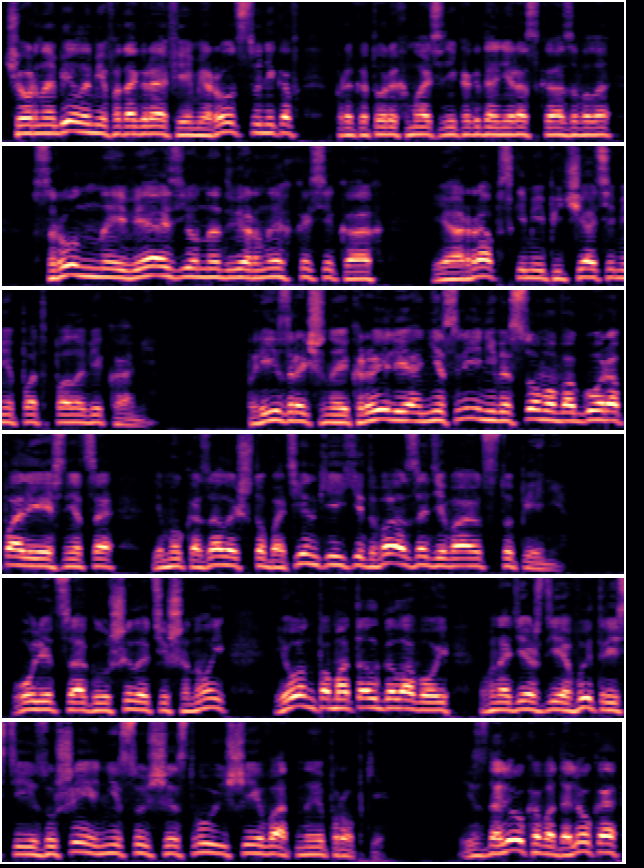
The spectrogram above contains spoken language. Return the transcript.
черно-белыми фотографиями родственников, про которых мать никогда не рассказывала, с рунной вязью на дверных косяках и арабскими печатями под половиками. Призрачные крылья несли невесомого гора по лестнице, ему казалось, что ботинки едва задевают ступени. Улица оглушила тишиной, и он помотал головой в надежде вытрясти из ушей несуществующие ватные пробки. Из далекого далека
